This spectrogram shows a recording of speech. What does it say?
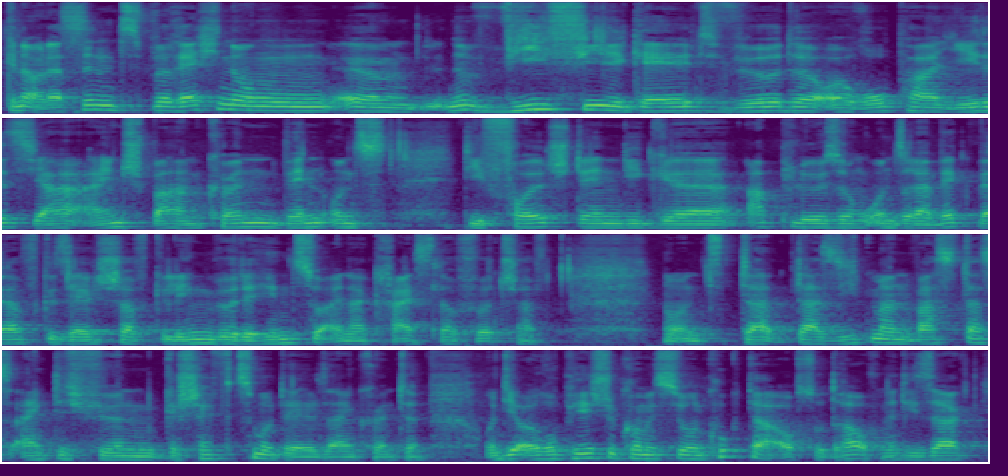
Genau, das sind Berechnungen, ähm, ne, wie viel Geld würde Europa jedes Jahr einsparen können, wenn uns die vollständige Ablösung unserer Wegwerfgesellschaft gelingen würde hin zu einer Kreislaufwirtschaft. Und da, da sieht man, was das eigentlich für ein Geschäftsmodell sein könnte. Und die Europäische Kommission guckt da auch so drauf. Ne? Die sagt,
